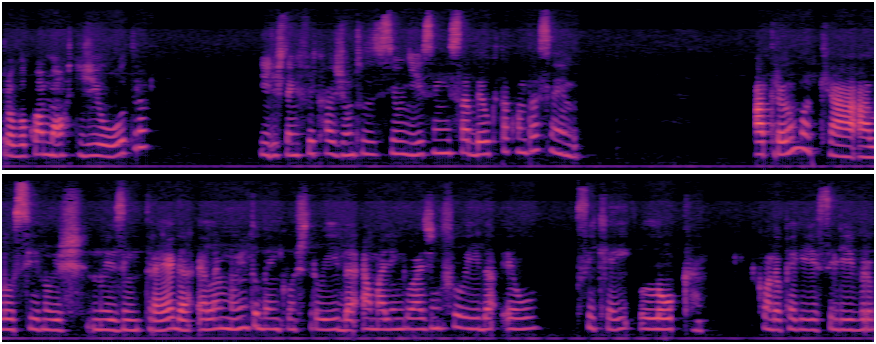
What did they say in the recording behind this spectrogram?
provocou a morte de outra. E eles têm que ficar juntos e se unir sem saber o que está acontecendo. A trama que a, a Lucy nos, nos entrega, ela é muito bem construída, é uma linguagem fluida. Eu fiquei louca quando eu peguei esse livro,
